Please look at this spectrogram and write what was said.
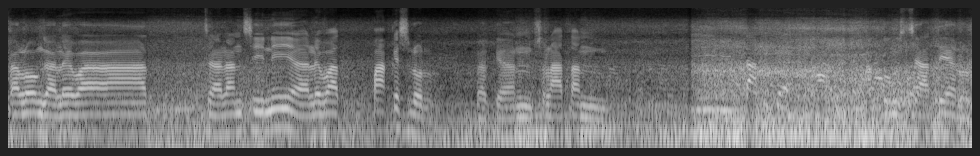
kalau nggak lewat jalan sini ya lewat Pakis lor bagian selatan. Agung Sejati ya lor.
